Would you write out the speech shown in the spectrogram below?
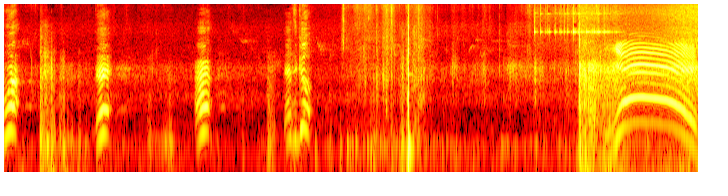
3, 2, 1, let's go Yeah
